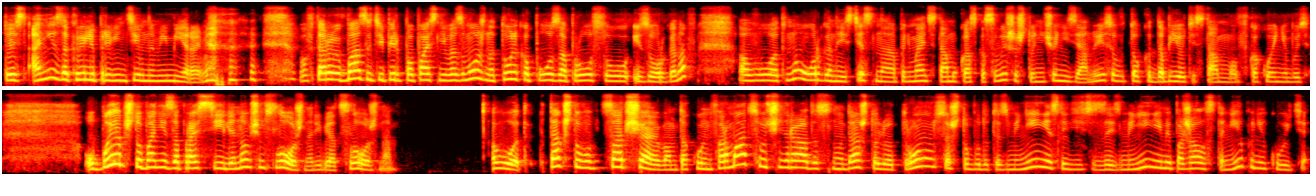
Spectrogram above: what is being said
То есть они закрыли превентивными мерами. Во вторую базу теперь попасть невозможно только по запросу из органов. Вот. Ну, органы, естественно, понимаете, там указка свыше, что ничего нельзя. Но если вы только добьетесь там в какой-нибудь ОБЭП, чтобы они запросили, ну, в общем, сложно, ребят, сложно. Вот, так что вот сообщаю вам такую информацию очень радостную, да, что лед тронулся, что будут изменения, следите за изменениями, пожалуйста, не паникуйте.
